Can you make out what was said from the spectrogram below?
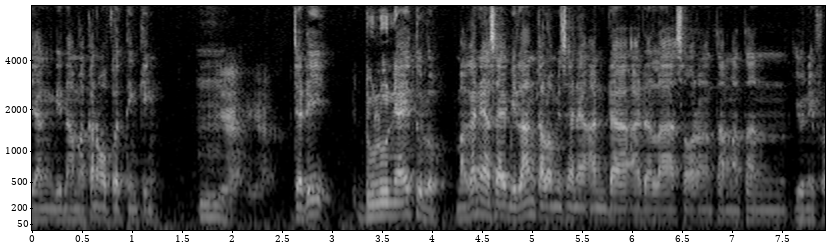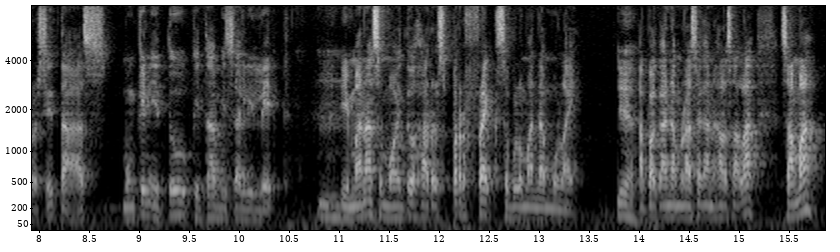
yang dinamakan overthinking. iya, iya. Jadi dulunya itu loh, makanya saya bilang kalau misalnya anda adalah seorang tamatan universitas, mungkin itu kita bisa relate, di mana semua itu harus perfect sebelum anda mulai. Iya. Apakah anda merasakan hal salah? Sama?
